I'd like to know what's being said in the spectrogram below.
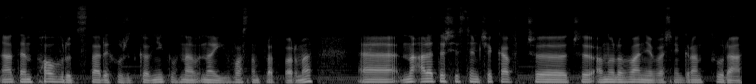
na ten powrót starych użytkowników na, na ich własną platformę. E, no ale też jestem ciekaw, czy, czy anulowanie właśnie Grand Toura,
